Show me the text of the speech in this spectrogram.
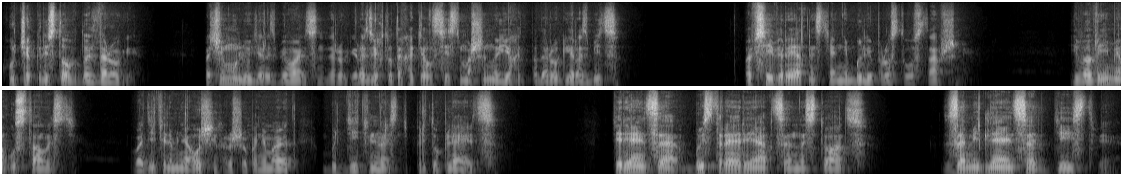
куча крестов вдоль дороги. Почему люди разбиваются на дороге? Разве кто-то хотел сесть в машину ехать по дороге и разбиться? По всей вероятности, они были просто уставшими. И во время усталости, водители меня очень хорошо понимают, бдительность притупляется. Теряется быстрая реакция на ситуацию. Замедляется действие.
